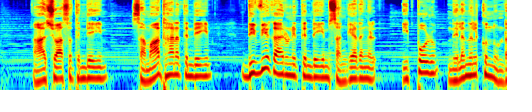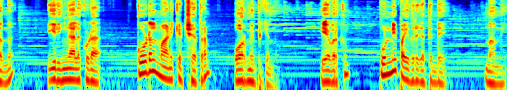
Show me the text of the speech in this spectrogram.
ആശ്വാസത്തിന്റെയും സമാധാനത്തിന്റെയും ദിവ്യകാരുണ്യത്തിന്റെയും സങ്കേതങ്ങൾ ഇപ്പോഴും നിലനിൽക്കുന്നുണ്ടെന്ന് ഇരിങ്ങാലക്കുട കൂടൽമാണിക്യ ക്ഷേത്രം ഓർമ്മിപ്പിക്കുന്നു. ഏവർക്കും പുണ്യ പൈതൃകത്തിന്റെ നന്ദി.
